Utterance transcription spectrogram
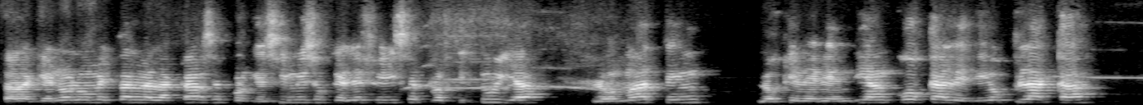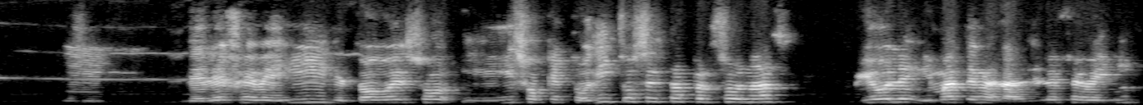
para que no lo metan a la cárcel porque sí me hizo que el FBI se prostituya, lo maten, los que le vendían coca les dio placa del FBI, de todo eso, y hizo que toditos estas personas violen y maten a las del FBI.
